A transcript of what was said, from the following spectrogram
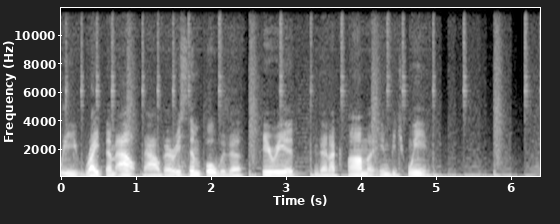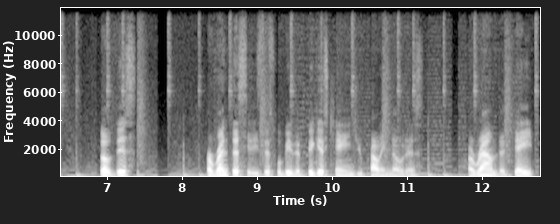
we write them out now, very simple with a period and then a comma in between. So this parentheses, this will be the biggest change you probably notice around the date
